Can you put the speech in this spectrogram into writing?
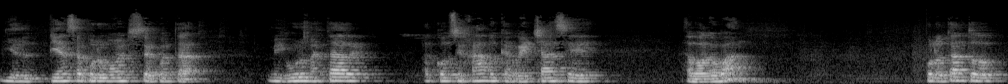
y él piensa por un momento y se da cuenta, mi guru me está aconsejando que rechace a Bhagavan. Por lo tanto,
